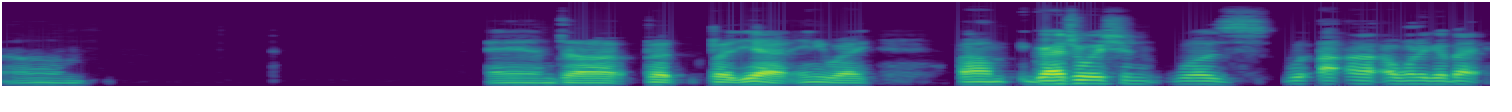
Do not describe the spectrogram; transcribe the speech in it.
Um, and uh, but but yeah. Anyway, um, graduation was. I, I, want to go back.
